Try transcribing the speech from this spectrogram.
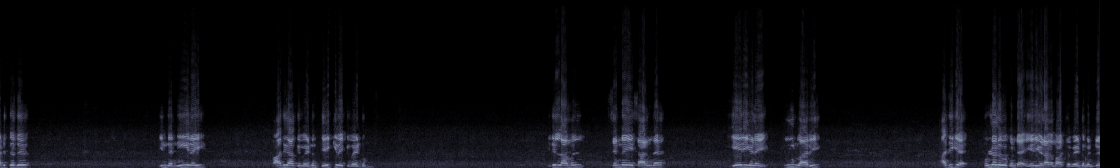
அடுத்தது இந்த நீரை பாதுகாக்க வேண்டும் தேக்கி வைக்க வேண்டும். இது இல்லாமல் சென்னையை சார்ந்த ஏரிகளை தூர்வாரி அதிக கொள்ளளவு கொண்ட ஏரிகளாக மாற்ற வேண்டும் என்று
